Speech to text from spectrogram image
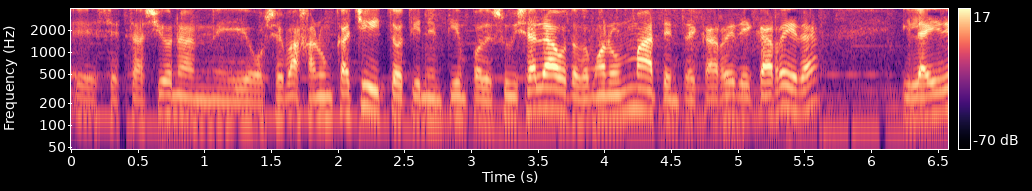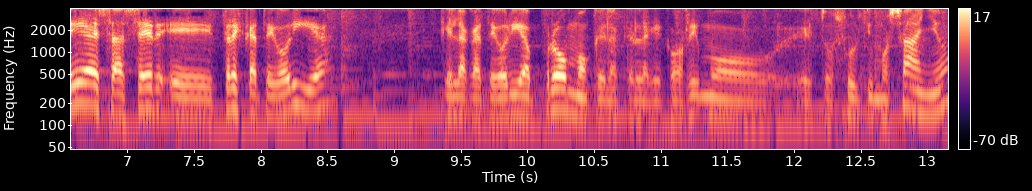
Eh, se estacionan eh, o se bajan un cachito, tienen tiempo de subirse al auto, tomar un mate entre carrera y carrera. Y la idea es hacer eh, tres categorías, que es la categoría promo, que es la que, la que corrimos estos últimos años.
